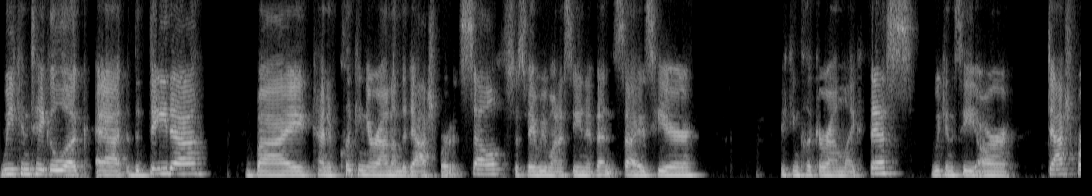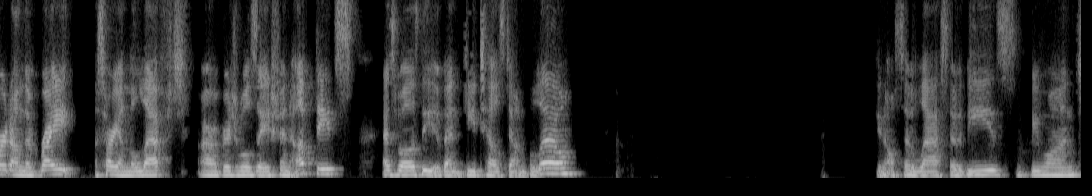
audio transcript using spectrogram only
we can take a look at the data by kind of clicking around on the dashboard itself. So say we want to see an event size here, we can click around like this. We can see our dashboard on the right, sorry, on the left, our visualization updates, as well as the event details down below. You can also lasso these if we want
